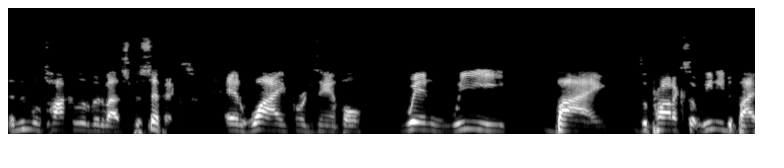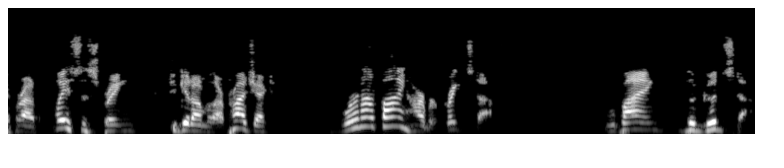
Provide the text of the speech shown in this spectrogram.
And then we'll talk a little bit about specifics and why, for example, when we buy the products that we need to buy for out of the place this spring to get on with our project, we're not buying Harbor Freight stuff. We're buying the good stuff.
